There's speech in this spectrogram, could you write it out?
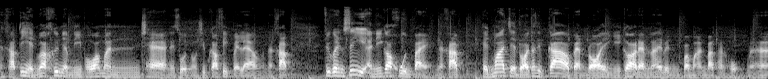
นะครับที่เห็นว่าขึ้นแบบนี้เพราะว่ามันแชร์ในส่วนของชิปกราฟิกไปแล้วนะครับ Frequency อันนี้ก็คูณไปนะครับ เห็นว่า 799 800 อย่างนี้ก็แรมน่าจะเป็นประมาณบัตพันหกนะฮะ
